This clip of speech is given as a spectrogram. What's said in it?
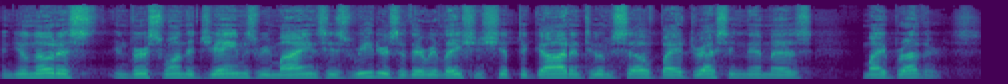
And you'll notice in verse 1 that James reminds his readers of their relationship to God and to himself by addressing them as my brothers.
